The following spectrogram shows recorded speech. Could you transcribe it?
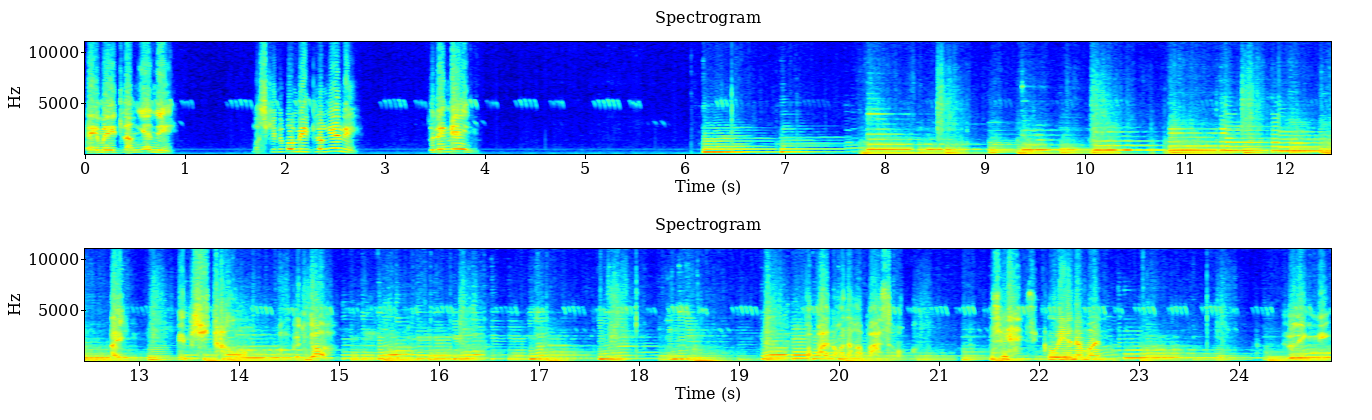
Eh, maid lang yan eh. Maski na ba maid lang yan eh? Lulingning! Si, si kuya naman. Lulingning?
